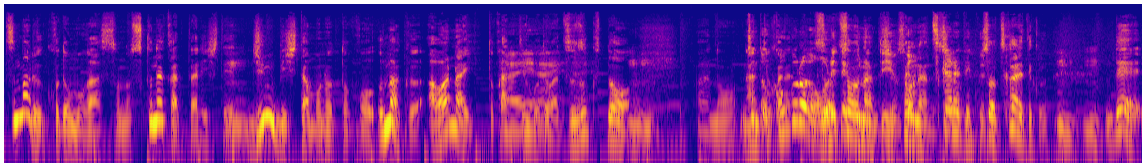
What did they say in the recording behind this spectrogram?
集まる子どもがその少なかったりして、うん。準備したものとこううまく合わないとかっていうことが続くと、うん。あのちょっとなんていうかな心が折れてくるっていうかそうそうなんですよ。疲れてくる。そう疲れてくる。うんうん。で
